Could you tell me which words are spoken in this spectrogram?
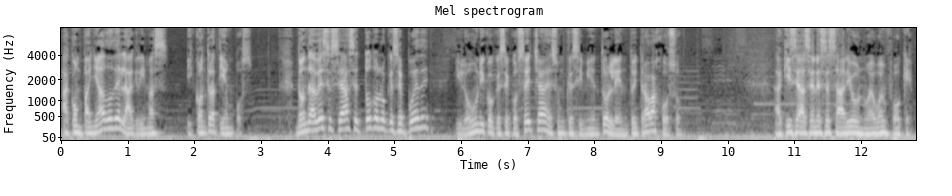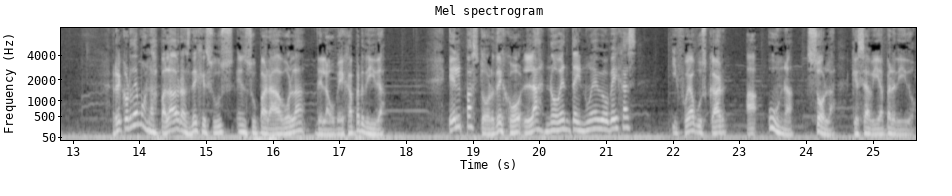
acompañado de lágrimas y contratiempos, donde a veces se hace todo lo que se puede y lo único que se cosecha es un crecimiento lento y trabajoso. Aquí se hace necesario un nuevo enfoque. Recordemos las palabras de Jesús en su parábola de la oveja perdida. El pastor dejó las 99 ovejas y fue a buscar a una sola que se había perdido.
